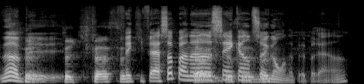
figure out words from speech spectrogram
Non, puis. fait qu'il fait ça. Fait qu'il fait ça pendant Ouais, 50 c'est ça. secondes à peu près. Hein?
